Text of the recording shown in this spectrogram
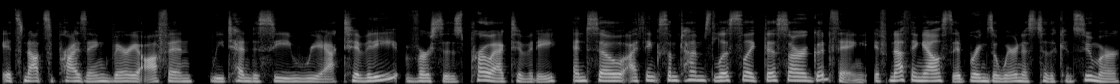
it's not surprising. Very often we tend to see reactivity versus proactivity. And so I think sometimes lists like this are a good thing. If nothing else, it brings awareness to the consumer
